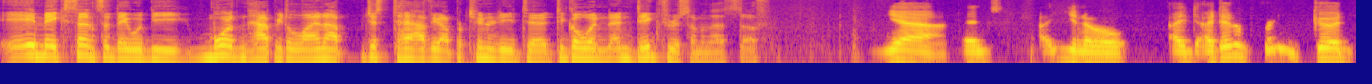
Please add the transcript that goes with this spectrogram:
it makes sense that they would be more than happy to line up just to have the opportunity to, to go and, and dig through some of that stuff. Yeah, and uh, you know, I, I did a pretty good.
